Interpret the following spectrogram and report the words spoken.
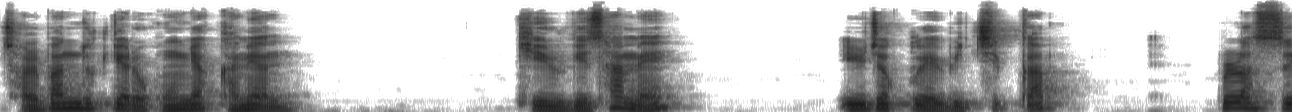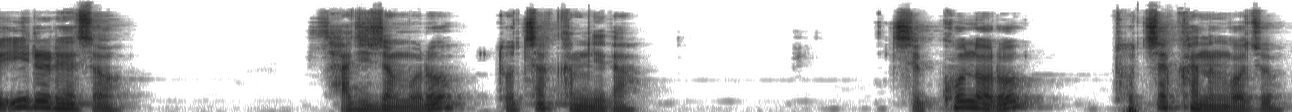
절반 두께로 공략하면 기울기 3에 일적구의 위치값 플러스 1을 해서 4지점으로 도착합니다. 즉 코너로 도착하는 거죠.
